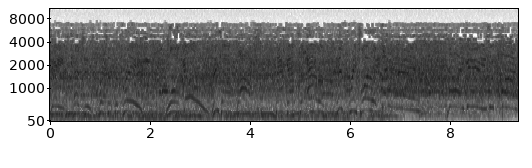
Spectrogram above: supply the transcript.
James catches, puts up a three. Won't go. Rebound box. Back out to Allen. His three-pointer. Bang! Tie game with five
